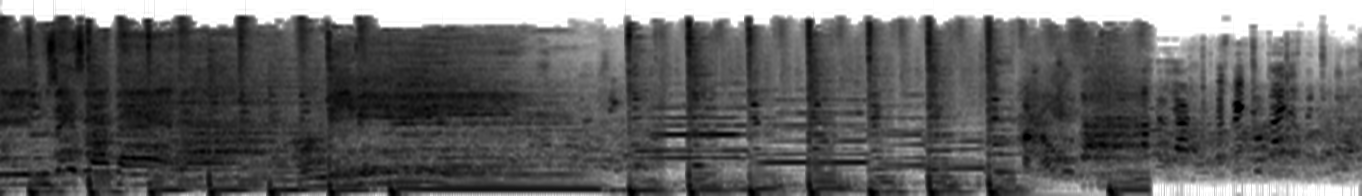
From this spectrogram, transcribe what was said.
Raïms és la terra on vivim. Després xutar i després xutaràs.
